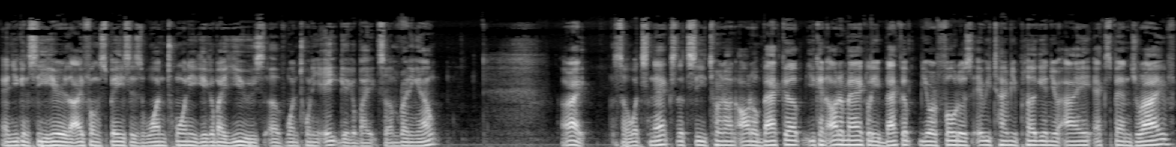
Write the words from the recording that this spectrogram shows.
And you can see here the iPhone space is 120 gigabyte used of 128 gigabytes. So I'm running out. All right. So what's next? Let's see, turn on auto backup. You can automatically backup your photos every time you plug in your iXpand drive.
